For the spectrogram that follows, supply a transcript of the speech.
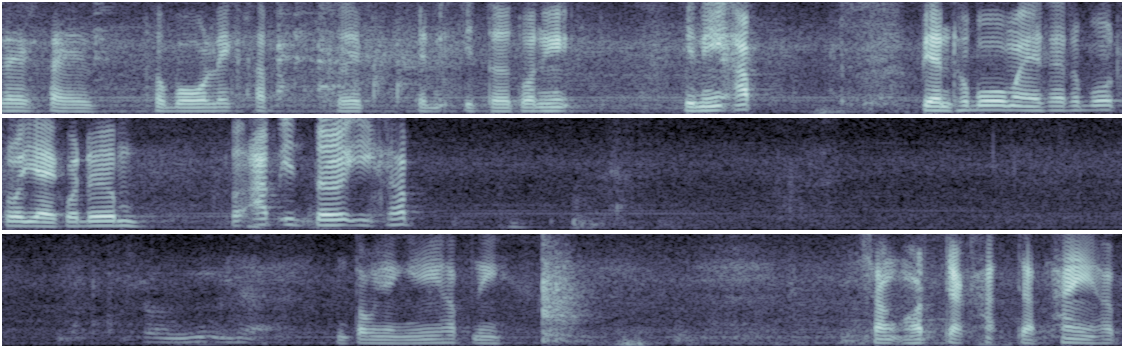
แรกใส่เทอร์โบเล็กครับเลยเป็นอินเตอร์ตัวนี้ ทีนี้อัพเปลี่ยนเทอร์โบใหม่ใส่เทอร์โบตัวใหญ่กว่าเดิมก็อัพอินเตอร์อีกครับตรงนี้แหละมันต้องอย่างนี้ครับนี่ ช่างออสจัดจัดให้ครับ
